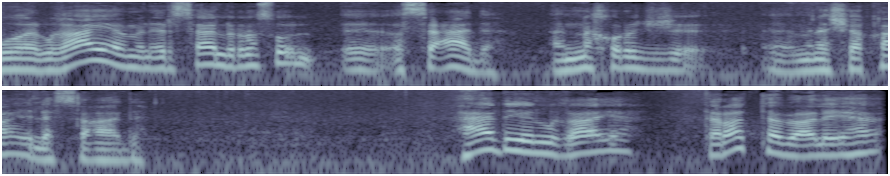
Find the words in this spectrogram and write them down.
والغاية من إرسال الرسل آه، السعادة أن نخرج آه، من الشقاء إلى السعادة. هذه الغاية ترتب عليها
